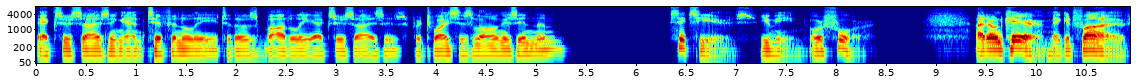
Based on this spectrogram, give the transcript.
exercising antiphonally to those bodily exercises for twice as long as in them? Six years, you mean, or four? I don't care, make it five.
